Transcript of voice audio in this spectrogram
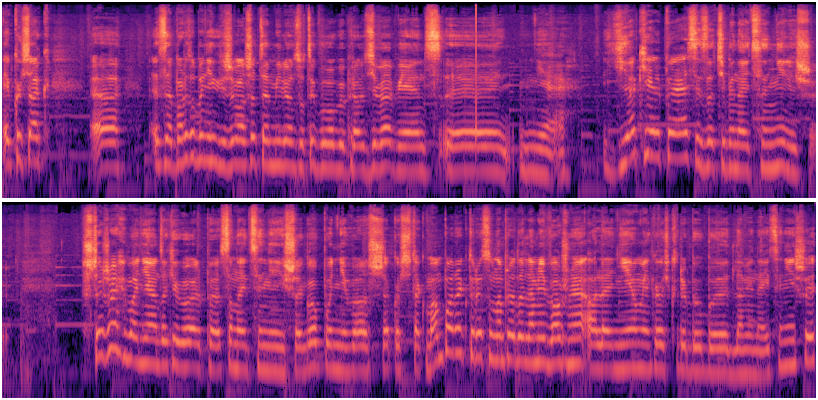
Jakoś tak e, za bardzo by nie wierzyła, że ten milion złotych byłoby prawdziwe, więc e, nie. Jaki LPS jest dla ciebie najcenniejszy? Szczerze chyba nie mam takiego LPS-a najcenniejszego, ponieważ jakoś tak mam parę, które są naprawdę dla mnie ważne, ale nie mam jakiegoś, który byłby dla mnie najcenniejszy.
